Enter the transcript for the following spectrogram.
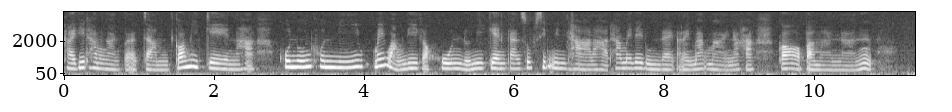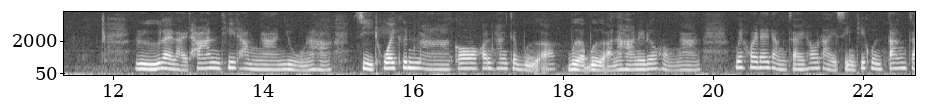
ใครที่ทำงานประจำก็มีเกณฑ์นะคะ คุณนู้นคนนี้ไม่หวังดีกับคุณ หรือมีเกณฑ์การซุบซิบนินทานะคะ ถ้าไม่ได้รุนแรงอะไรมากมายนะคะ ก็ประมาณนั้น หรือหลาย ๆ ท่านที่ทำงานอยู่นะคะสี่ถ้วยขึ้นมาก็ค่อนข้างจะเบื่อเบื่อเบื่อนะคะ ในเรื่องของงานไม่ค่อยได้ดังใจเท่าไหร่สิ่งที่คุณตั้งใจ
